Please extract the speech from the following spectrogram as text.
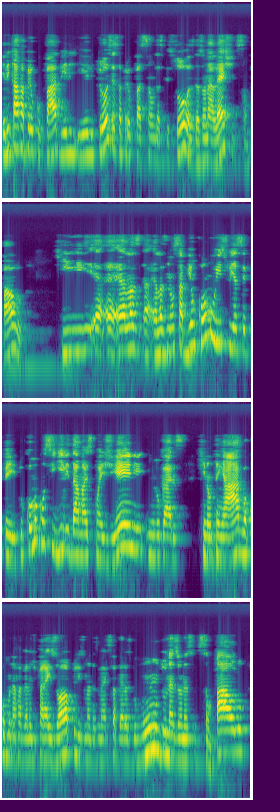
Ele estava preocupado e ele, e ele trouxe essa preocupação das pessoas da zona leste de São Paulo, que é, é, elas, elas não sabiam como isso ia ser feito, como conseguir lidar mais com a higiene em lugares que não tem água, como na favela de Paraisópolis, uma das maiores favelas do mundo, na zona sul de São Paulo,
